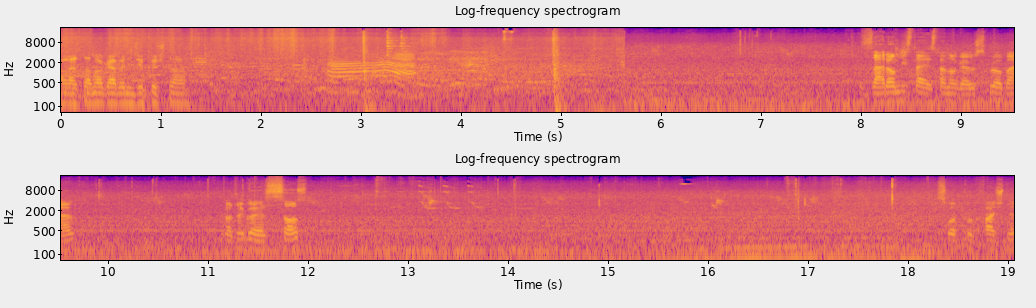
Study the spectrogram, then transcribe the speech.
Ale ta noga będzie pyszna. ค่ะ Zarąbista jest ta noga, już spróbowałem. Dlatego jest sos. Słodko-kwaśny.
